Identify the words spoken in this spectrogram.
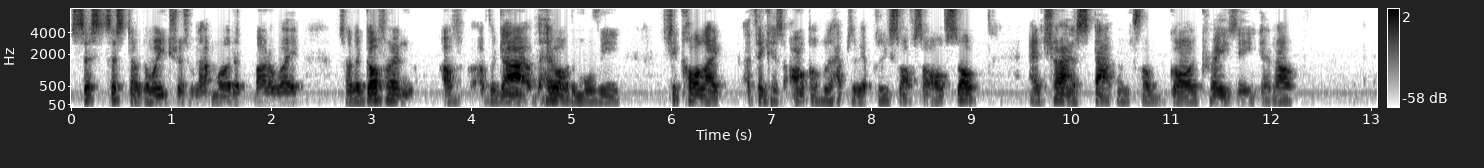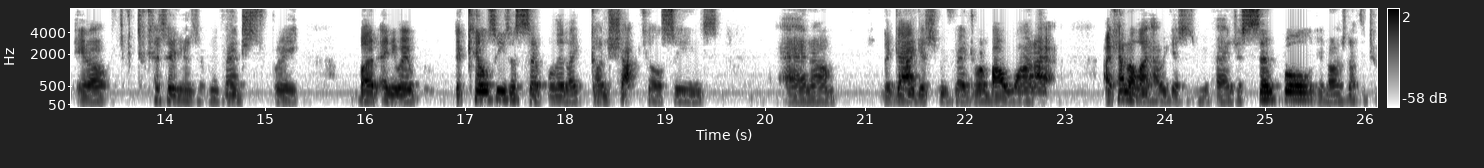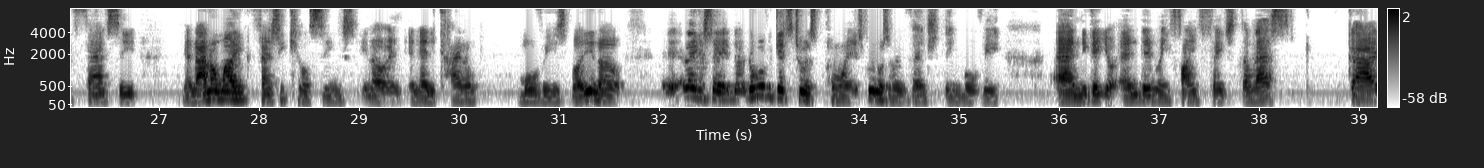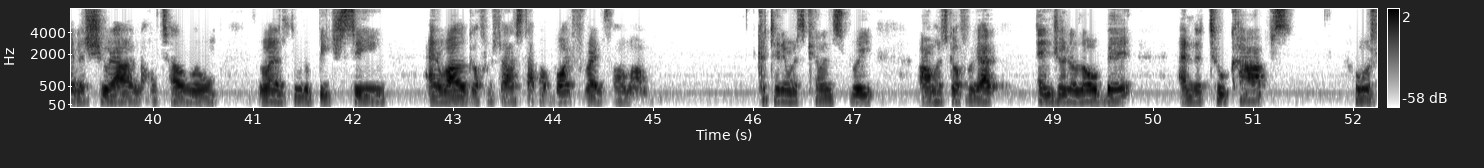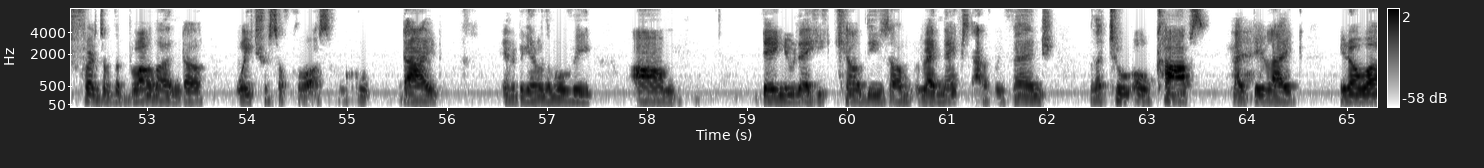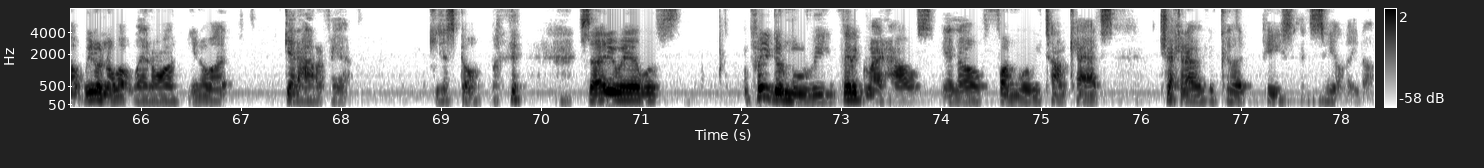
sister of the waitress who got murdered, by the way. So the girlfriend of, of the guy, of the hero of the movie, she called like I think his uncle, who happens to be a police officer also, and trying to stop him from going crazy. You know, you know, to continue his revenge spree. But anyway, the kill scenes are simple. They're like gunshot kill scenes, and um, the guy gets revenge one by one. I I kind of like how he gets his revenge. It's simple. You know, there's nothing too fancy. And I don't mind fancy kill scenes, you know, in, in any kind of movies. But, you know, eh, like I say, the, the movie gets to its point. It's pretty much a revenge theme movie. And you get your ending when you finally face the last guy in a shootout in the hotel room, running through the beach scene. And while the girlfriend's trying to stop her boyfriend from um, continuing his killing spree, um, his girlfriend got injured a little bit. And the two cops, who was friends of the brother and the waitress, of course, who, who died, in the beginning of the movie. Um, they knew that he killed these um, rednecks out of revenge. The two old cops, like they like, you know what? We don't know what went on. You know what? Get out of here. You just go. so anyway, it was a pretty good movie. Very Grindhouse. You know, fun movie. Tomcats. Check it out if you could. Peace and see you later.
